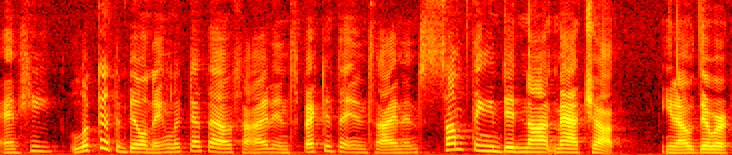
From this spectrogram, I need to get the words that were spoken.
And he looked at the building, looked at the outside, inspected the inside, and something did not match up. You know, there were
